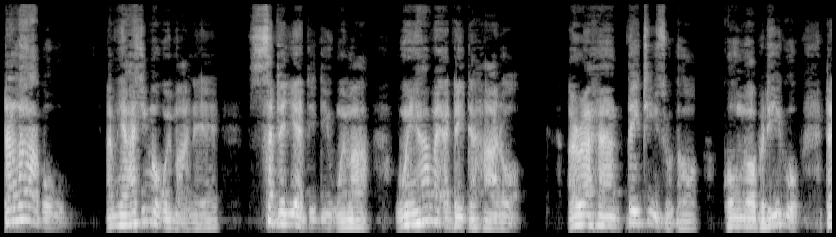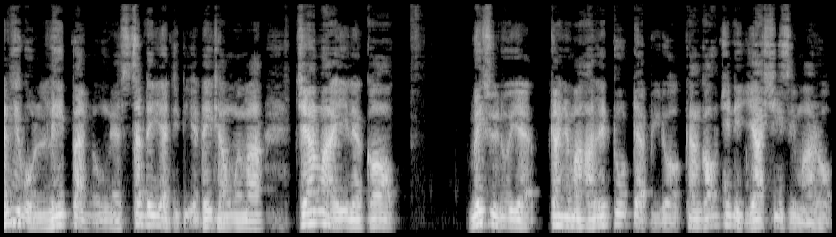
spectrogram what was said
တလကိုအများကြီးမဝင်ပါနဲ့17ရက်တိတိဝင်ပါဝင်ရမယ့်အဋိဋ္ဌဟာတော့အရဟံတိဋ္ဌိဆိုတော့ဂုံတော်ပတိကိုတနေ့ကိုလေးပတ်လုံးနဲ့17ရက်တိတိအဋိဋ္ဌံဝင်ပါကျမ်းမာရေးလည်းကောင်းမိတ်ဆွေတို့ရဲ့ကံကြမ္မာဟာလည်းတိုးတက်ပြီးတော့ကံကောင်းခြင်းတွေရရှိစေမှာတော့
